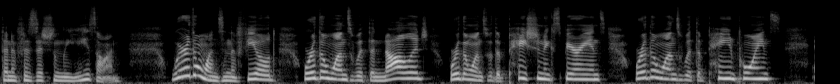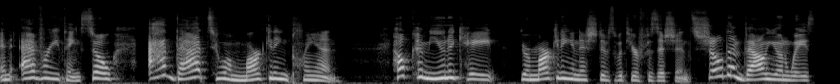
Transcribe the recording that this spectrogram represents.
than a physician liaison? We're the ones in the field. We're the ones with the knowledge. We're the ones with the patient experience. We're the ones with the pain points and everything. So add that to a marketing plan. Help communicate your marketing initiatives with your physicians. Show them value in ways.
